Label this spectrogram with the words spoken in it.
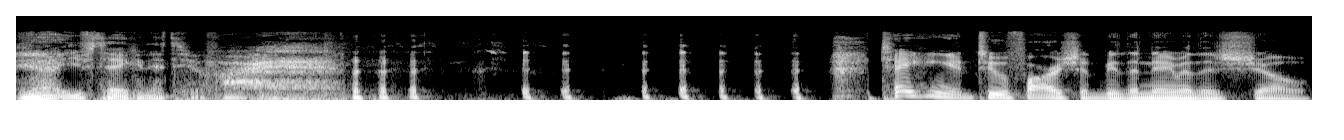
Yeah, you've taken it too far. Taking it too far should be the name of this show.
